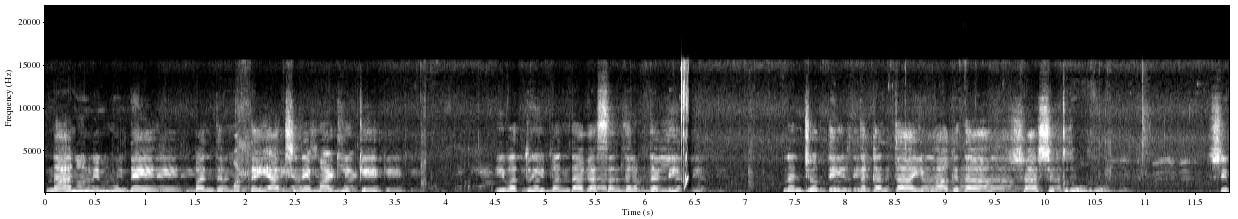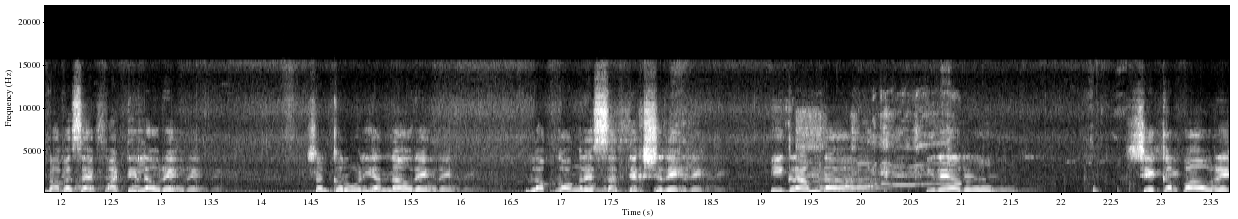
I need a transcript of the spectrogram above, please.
ನಾನು ನಿಮ್ಮ ಮುಂದೆ ಬಂದು ಮತ್ತೆ ಯಾಚನೆ ಮಾಡಲಿಕ್ಕೆ ಇವತ್ತು ಈ ಬಂದಾಗ ಸಂದರ್ಭದಲ್ಲಿ ನನ್ನ ಜೊತೆ ಇರ್ತಕ್ಕಂಥ ಈ ಭಾಗದ ಶಾಸಕರು ಶ್ರೀ ಬಾಬಾ ಸಾಹೇಬ್ ಪಾಟೀಲ್ ಅವರೇ, ಶಂಕರ್ ಹೋಳಿ ಅಣ್ಣ ಅವರೇ, ಬ್ಲಾಕ್ ಕಾಂಗ್ರೆಸ್ ಅಧ್ಯಕ್ಷರೇ ಈ ಗ್ರಾಮದ ಹಿರಿಯರು ಶೇಖಪ್ಪ ಅವರೇ,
